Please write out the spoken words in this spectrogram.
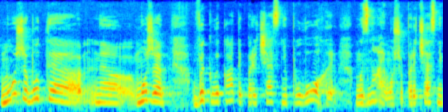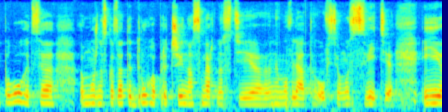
може бути е, може викликати передчасні пологи. Ми знаємо, що передчасні пологи це можна сказати друга причина смертності немовлят у всьому світі. І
